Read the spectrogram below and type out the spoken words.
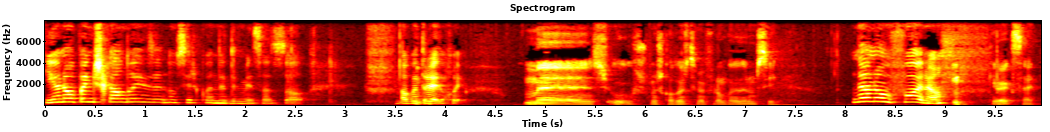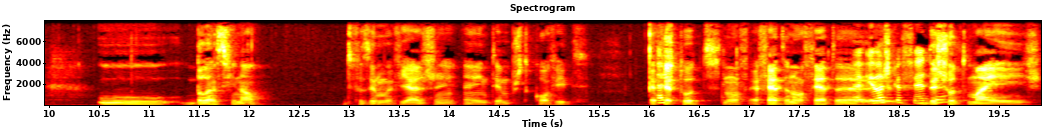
E eu não apanho escaldões, a não ser quando adormeço ao sol. Ao contrário do Rui. Mas os meus caldões também foram quando adormeci. Não, não foram. Eu é que sei. O balanço final de fazer uma viagem em tempos de Covid. Afetou-te? Não af- afeta, não afeta? Eu acho que afeta. Deixou-te mais.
